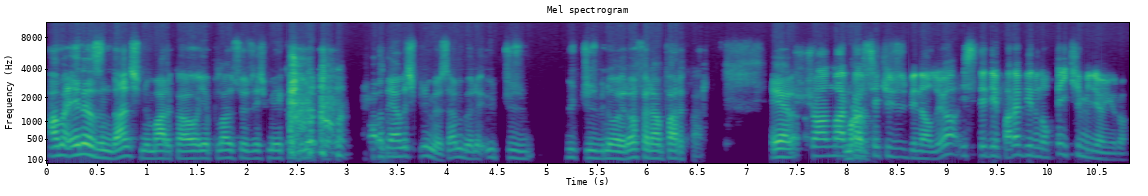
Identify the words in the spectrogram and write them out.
ama en azından şimdi Markao yapılan sözleşmeyi kabul etmedi. Arada yanlış bilmiyorsam böyle 300 300 bin euro falan fark var. Eğer Şu an Markao Mar- 800 bin alıyor. İstediği para 1.2 milyon euro.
